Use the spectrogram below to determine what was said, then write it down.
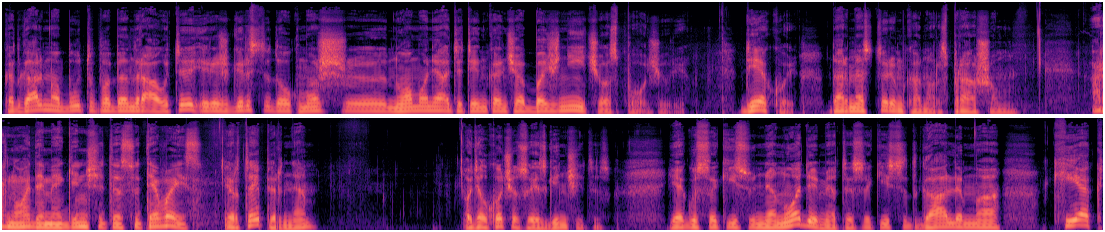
kad galima būtų pabendrauti ir išgirsti daugmaž e, nuomonę atitinkančią bažnyčios požiūrį. Dėkui, dar mes turim ką nors, prašom. Ar nuodėmė ginčyti su tėvais? Ir taip, ir ne. O dėl ko čia su jais ginčytis? Jeigu sakysiu nenuodėmė, tai sakysit galima kiek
